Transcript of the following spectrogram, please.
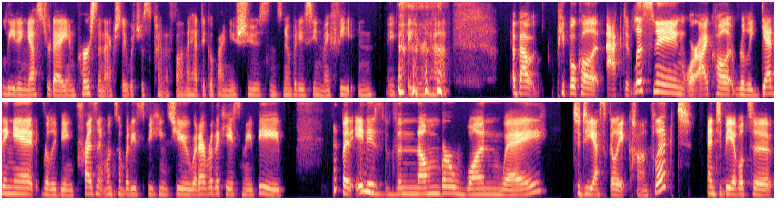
leading yesterday in person, actually, which was kind of fun. I had to go buy new shoes since nobody's seen my feet in a, a year and a half. About people call it active listening, or I call it really getting it, really being present when somebody's speaking to you, whatever the case may be. But it is hmm. the number one way to de escalate conflict and to be able to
